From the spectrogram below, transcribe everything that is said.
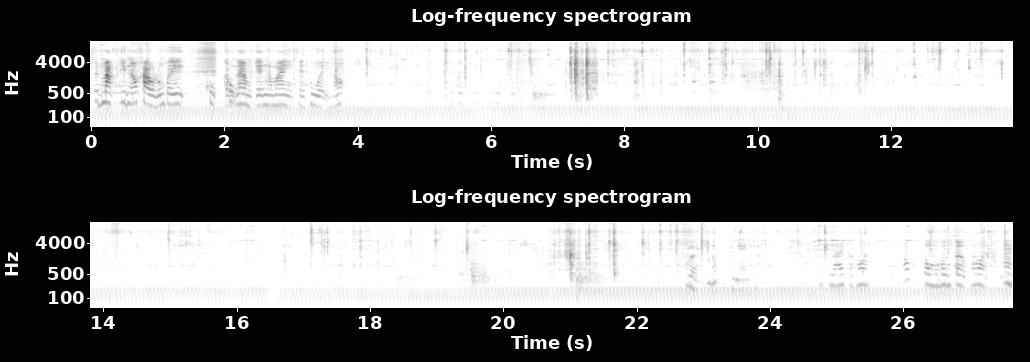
เพิ่นมักกินเอาข้าวลงไปคลุกกับน้ำแกงน้ำไม้ใส่ถ้วยเนาะเปื่อยเนาะ ก็ฮอดเฮาต้มเพิ่งเติมฮอนอืม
